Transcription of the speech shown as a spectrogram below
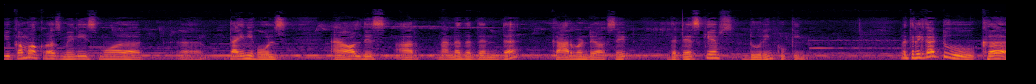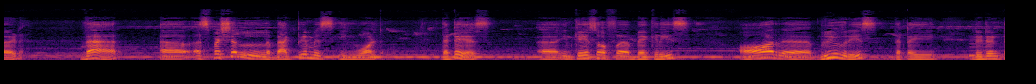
you come across many small uh, tiny holes. And all these are none other than the carbon dioxide that escapes during cooking. With regard to curd where uh, a special bacterium is involved. That is uh, in case of uh, bakeries or uh, breweries that i didn't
